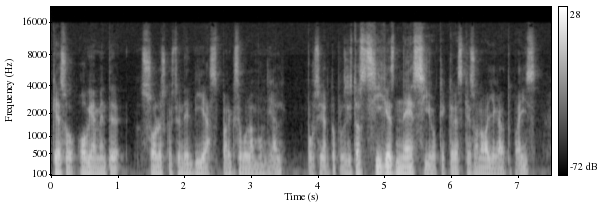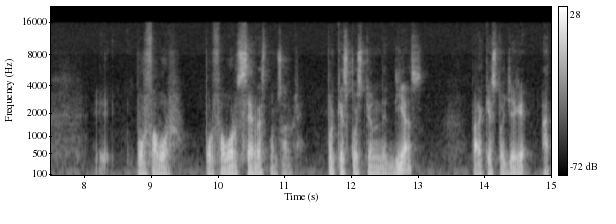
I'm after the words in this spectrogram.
que eso obviamente solo es cuestión de días para que se vuelva mundial, por cierto. Pero si tú sigues necio que crees que eso no va a llegar a tu país, eh, por favor, por favor, sé responsable, porque es cuestión de días para que esto llegue a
